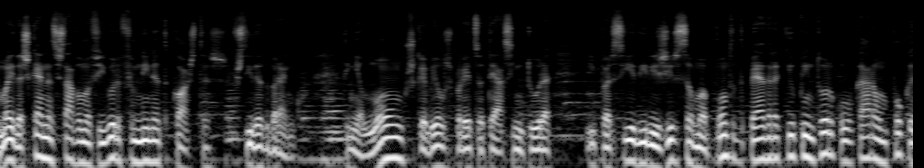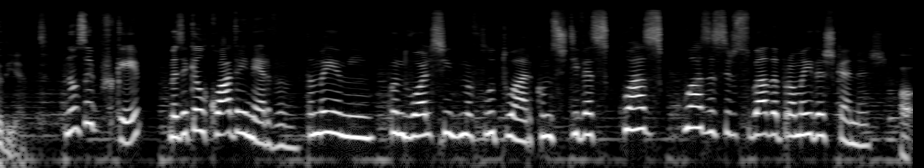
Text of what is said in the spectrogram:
meio das canas estava uma figura feminina de costas, vestida de branco. Tinha longos cabelos pretos até à cintura e parecia dirigir-se a uma ponte de pedra que o pintor colocara um pouco adiante. Não sei porquê, mas aquele quadro enerva-me. Também a mim. Quando olho, sinto-me a flutuar, como se estivesse quase, quase a ser sugada para o meio das canas. Oh,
